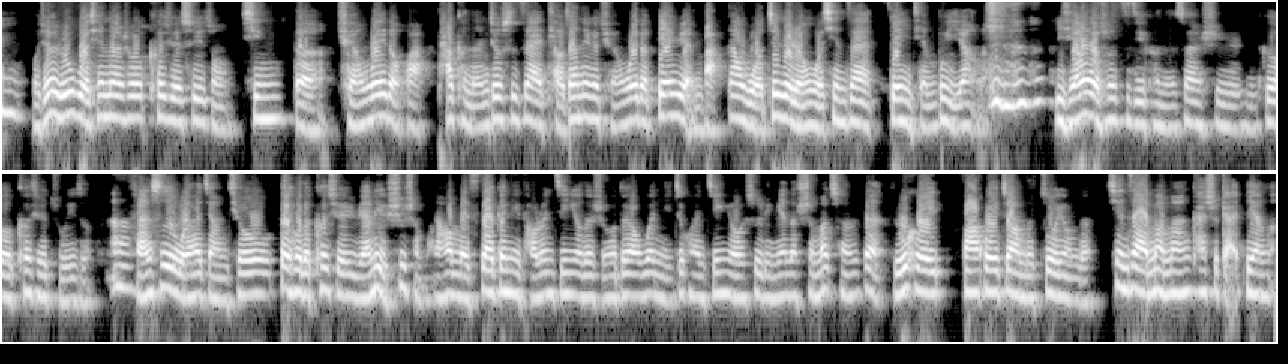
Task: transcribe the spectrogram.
嗯，我觉得，如果现在说科学是一种新的权威的话，它可能就是在挑战那个权威的边缘吧。但我这个人，我现在跟以前不一样了。以前我说自己可能算是一个科学主义者，嗯凡事我要讲究背后的科学原理是什么，然后每次在跟你讨论精油的时候，都要问你这款精油是里面的什么成分，如何发挥这样的作用的。现在慢慢开始改变了，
